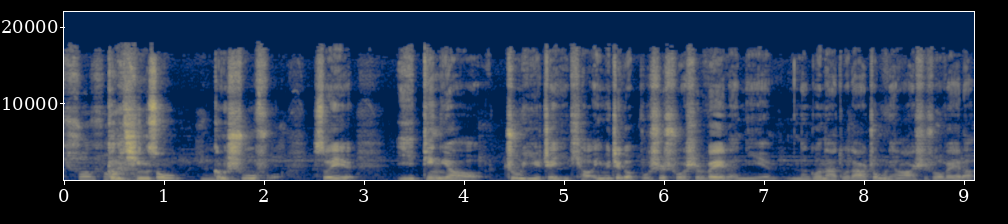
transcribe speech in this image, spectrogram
舒服。更轻松、更舒服，所以一定要注意这一条，因为这个不是说是为了你能够拿多大重量，而是说为了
